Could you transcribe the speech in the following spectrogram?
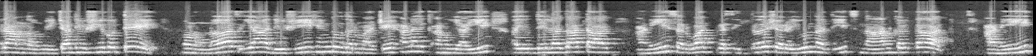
रामनवमीच्या दिवशी होते. म्हणूनच या दिवशी हिंदू धर्माचे अनेक अनुयायी अयोध्येला जातात आणि सर्वात प्रसिद्ध शरयू नदीत स्नान करतात. आणि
